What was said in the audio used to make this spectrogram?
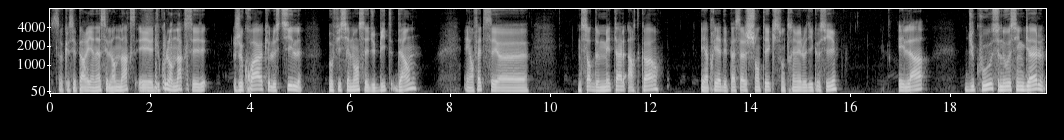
Sauf que c'est pas Rihanna, c'est Landmarks. Et du coup, Landmarks, c'est. Je crois que le style officiellement, c'est du beat down. Et en fait, c'est une sorte de metal hardcore. Et après, il y a des passages chantés qui sont très mélodiques aussi. Et là, du coup, ce nouveau single,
